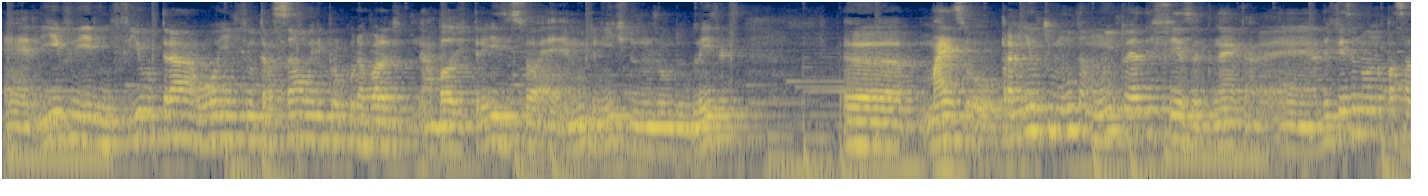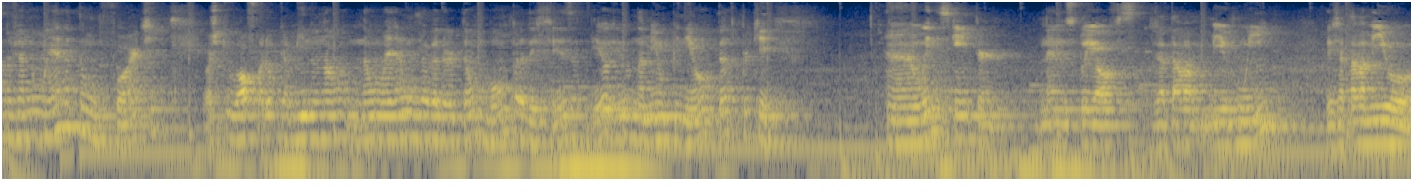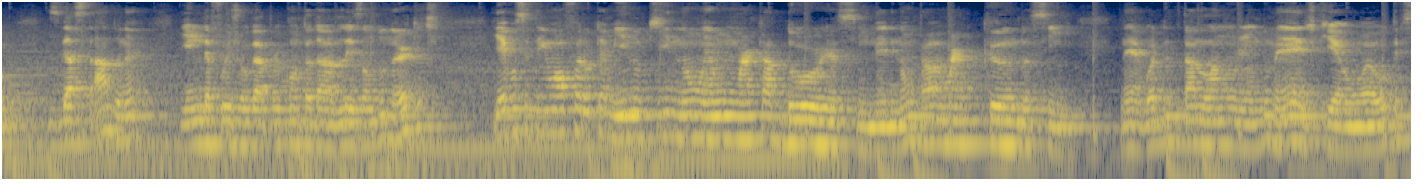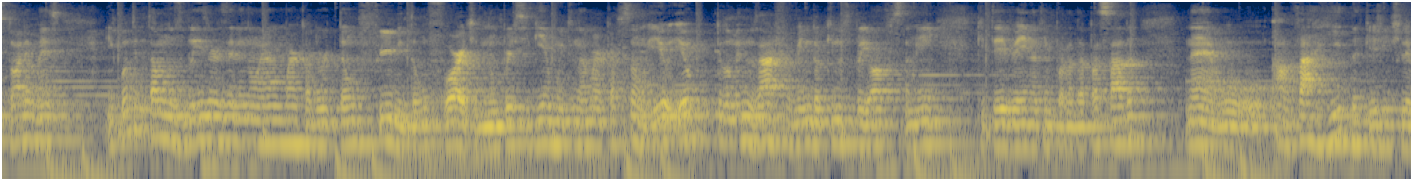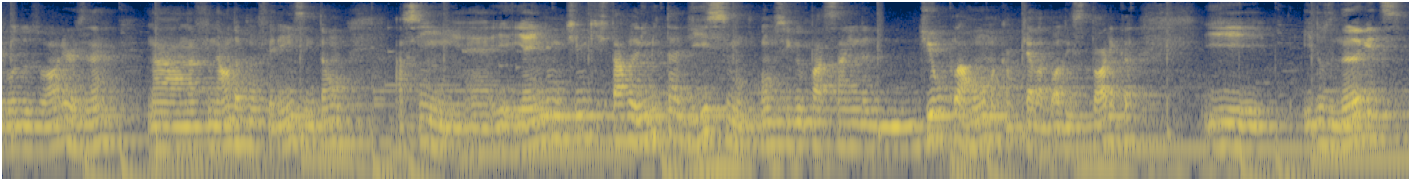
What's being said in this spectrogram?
é, livre, ele infiltra, ou em infiltração ele procura a bola de, a bola de três, isso é, é muito nítido no jogo do Blazers. Uh, mas para mim o que muda muito é a defesa, né, cara? É, a defesa no ano passado já não era tão forte. Eu acho que o Alfaro Camino não, não era um jogador tão bom para defesa. Eu, eu, na minha opinião, tanto porque uh, o Ennis Kanter, né, nos playoffs já estava meio ruim, ele já estava meio desgastado, né? E ainda foi jogar por conta da lesão do Nurkic. E aí você tem o Alfaro Camino que não é um marcador assim, né? Ele não estava marcando assim, né? Agora ele está lá no Orlando do Magic, é, é outra história, mas enquanto ele estava nos Blazers ele não era um marcador tão firme, tão forte, ele não perseguia muito na marcação. Eu, eu pelo menos acho, vendo aqui nos playoffs também que teve aí na temporada passada, né? O, a varrida que a gente levou dos Warriors, né? na, na final da conferência, então assim, é, e, e, ainda um time que estava limitadíssimo conseguiu passar ainda de Oklahoma, com aquela bola histórica, e, e dos Nuggets,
